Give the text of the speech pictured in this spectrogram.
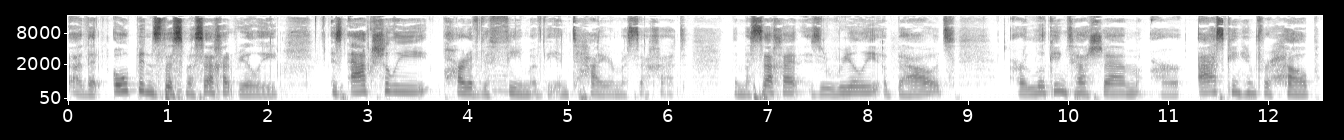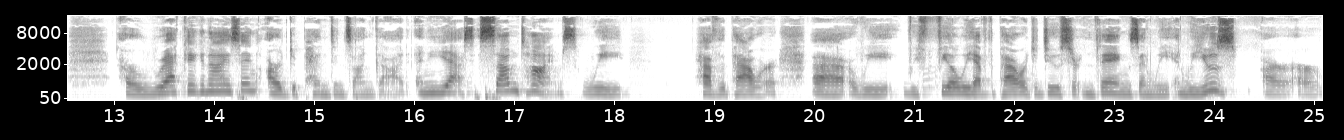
uh, that opens this Masechet really is actually part of the theme of the entire Masechet. The Masechet is really about our looking to Hashem, our asking Him for help, our recognizing our dependence on God. And yes, sometimes we have the power. Uh, we we feel we have the power to do certain things, and we and we use our our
